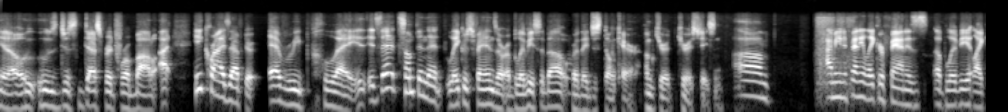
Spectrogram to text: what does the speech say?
you know, who, who's just desperate for a bottle. I, he cries after every play. Is, is, that something that Lakers fans are oblivious about, or they just don't care? I'm curious, curious, Jason. Um, I mean, if any Laker fan is oblivious, like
